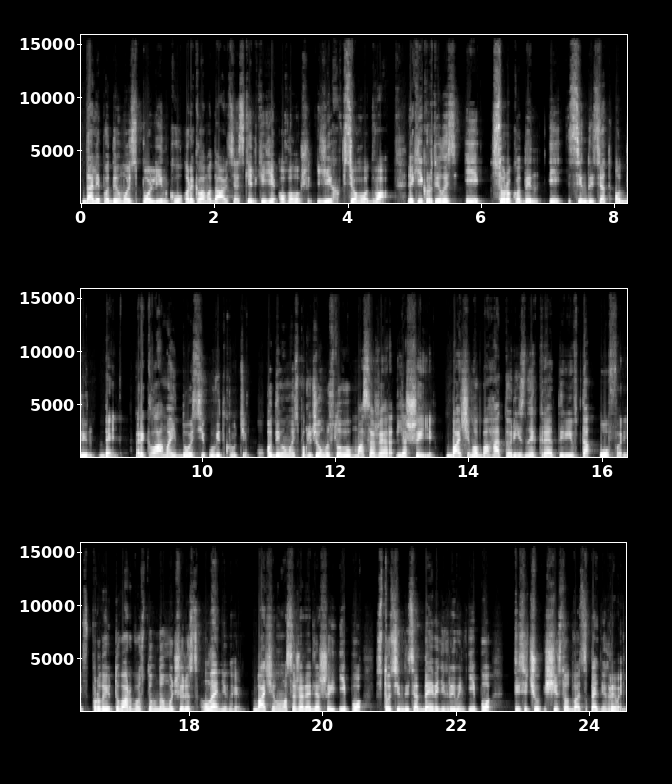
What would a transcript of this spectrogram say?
Далі подивимось по лінку рекламодавця, скільки є оголошень. Їх всього два, які крутились і 41, і 71 день. Реклама й досі у відкруті. Подивимось по ключовому слову масажер для шиї. Бачимо багато різних креативів та оферів. Продають товар в основному через лендінги. Бачимо масажери для шиї і по 179 гривень, і по 1625 гривень.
